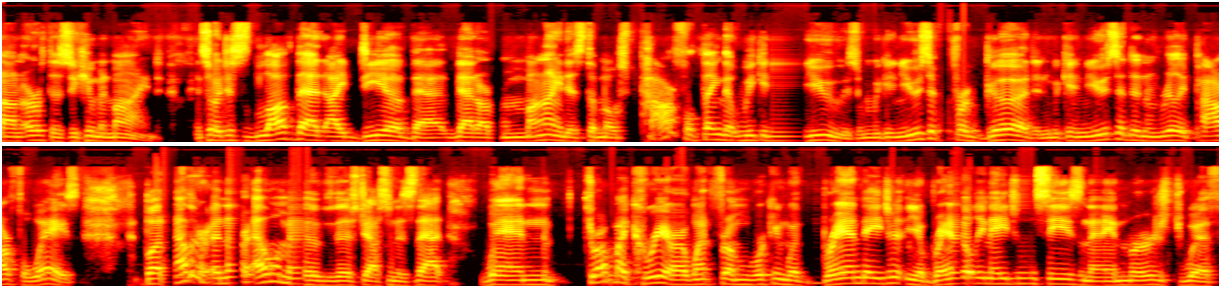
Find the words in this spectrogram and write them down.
on earth is the human mind. And so I just love that idea that that our mind is the most powerful thing that we can use and we can use it for good and we can use it in really powerful ways. But another another element of this, Justin, is that when throughout my career, I went from working with brand agent, you know, brand building agencies and then merged with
